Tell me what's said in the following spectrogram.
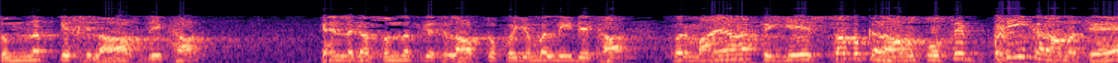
سنت کے خلاف دیکھا؟ کہنے لگا، سنت کے خلاف تو کوئی عمل نہیں دیکھا۔ فرمایا کہ یہ سب کرامتوں سے بڑی کرامت ہے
